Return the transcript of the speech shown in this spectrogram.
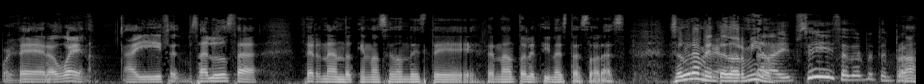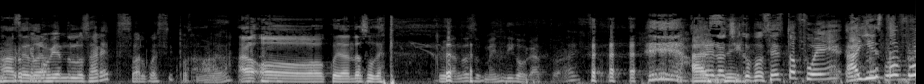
Bueno, Pero pues, bueno, ahí fe- saludos a Fernando, que no sé dónde esté Fernando Tolentino a estas horas. Seguramente dormido. Sí, se duerme temprano. Ajá, creo que duerme. moviendo los aretes o algo así, pues no, ¿verdad? Ah, o cuidando a su gata. Cuidando a su mendigo gato. Ay, Ah, bueno, sí. chicos, pues esto fue. Ay, ¿esto fue?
